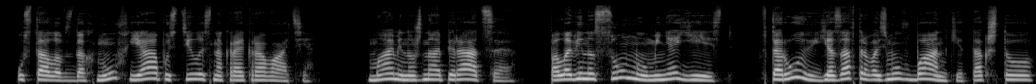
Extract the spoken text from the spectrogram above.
— устало вздохнув, я опустилась на край кровати. «Маме нужна операция. Половина суммы у меня есть. Вторую я завтра возьму в банке, так что...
